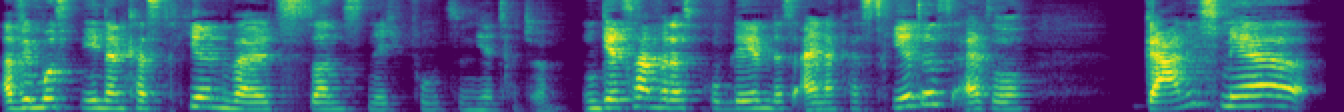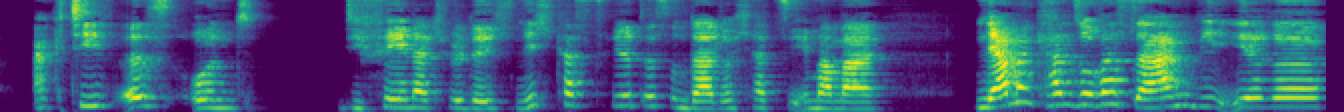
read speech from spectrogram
Aber wir mussten ihn dann kastrieren, weil es sonst nicht funktioniert hätte. Und jetzt haben wir das Problem, dass einer kastriert ist, also gar nicht mehr aktiv ist und die Fee natürlich nicht kastriert ist und dadurch hat sie immer mal, ja, man kann sowas sagen wie ihre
